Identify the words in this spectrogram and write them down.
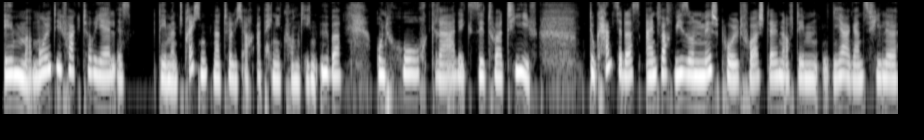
immer multifaktoriell ist, dementsprechend natürlich auch abhängig vom Gegenüber und hochgradig situativ. Du kannst dir das einfach wie so ein Mischpult vorstellen, auf dem ja ganz viele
